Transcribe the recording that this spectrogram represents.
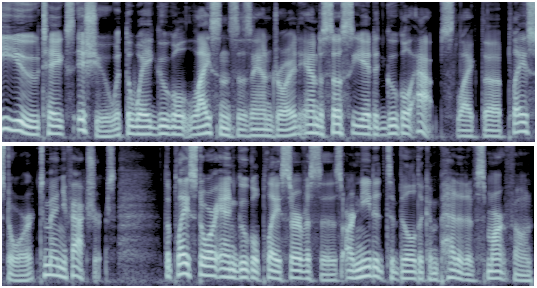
EU takes issue with the way Google licenses Android and associated Google apps like the Play Store to manufacturers. The Play Store and Google Play services are needed to build a competitive smartphone,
